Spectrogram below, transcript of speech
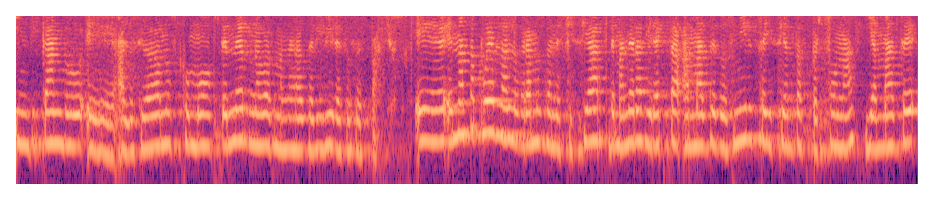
indicando eh, a los ciudadanos cómo tener nuevas maneras de vivir esos espacios. Eh, en Anda Puebla logramos beneficiar de manera directa a más de 2.600 personas y a más de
